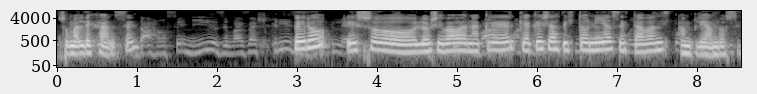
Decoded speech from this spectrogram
su mal de Hansen, pero eso lo llevaban a creer que aquellas distonías estaban ampliándose,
